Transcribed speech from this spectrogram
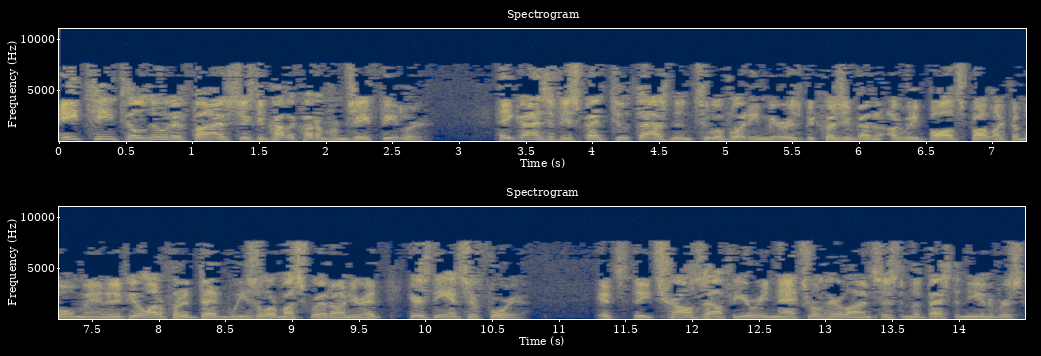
18 till noon at 560. Probably caught him from Jay Fiedler. Hey guys, if you spent 2002 avoiding mirrors because you've got an ugly bald spot like the mole Man, and if you don't want to put a dead weasel or muskrat on your head, here's the answer for you. It's the Charles Alfieri natural hairline system, the best in the universe.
